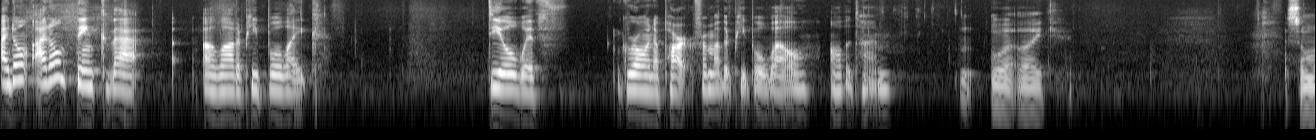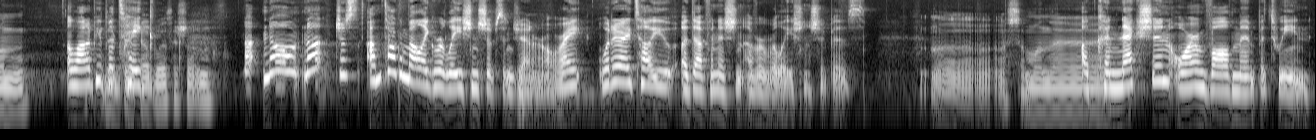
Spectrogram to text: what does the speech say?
I don't I don't think that a lot of people like deal with growing apart from other people well all the time. What like someone A lot of people take up with or something? Not, no, not just. I'm talking about like relationships in general, right? What did I tell you? A definition of a relationship is Uh, Someone that a connection or involvement between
